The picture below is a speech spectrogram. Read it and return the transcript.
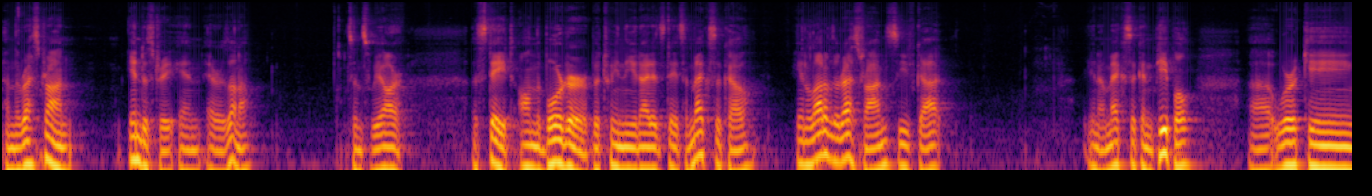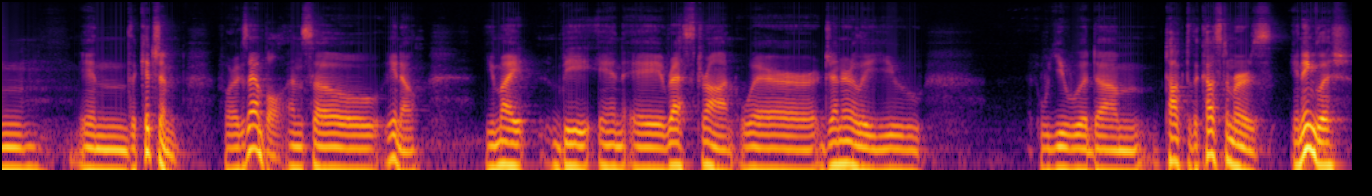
And the restaurant industry in Arizona, since we are a state on the border between the United States and Mexico, in a lot of the restaurants, you've got you know Mexican people uh, working in the kitchen, for example. And so you know you might be in a restaurant where generally you you would um, talk to the customers in English,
